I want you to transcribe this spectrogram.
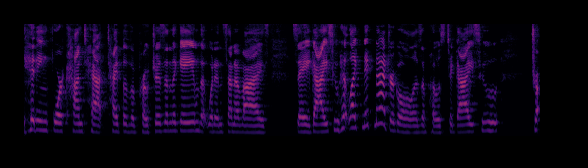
hitting for contact type of approaches in the game that would incentivize say guys who hit like Nick Madrigal as opposed to guys who try,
